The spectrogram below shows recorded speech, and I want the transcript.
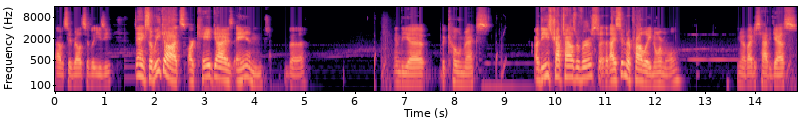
I would say, relatively easy. Dang, so we got arcade guys and the and the uh, the cone mechs. Are these trap tiles reversed? I assume they're probably normal. You know, if I just had to guess.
